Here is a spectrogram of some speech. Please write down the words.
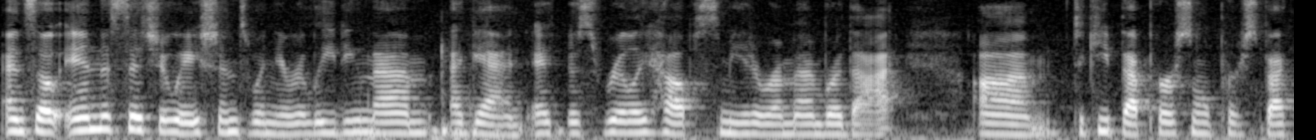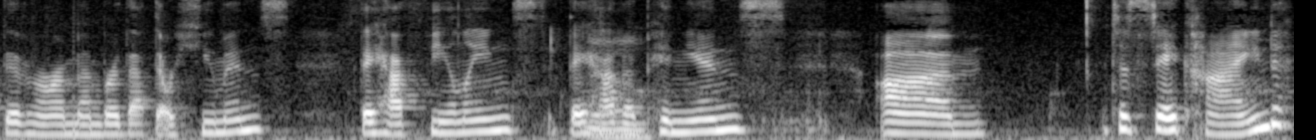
And so, in the situations when you're leading them, again, it just really helps me to remember that, um, to keep that personal perspective and remember that they're humans. They have feelings, they have opinions. Um, to stay kind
